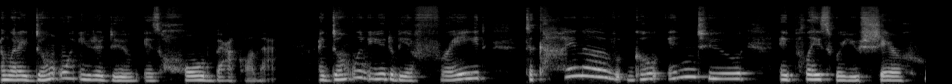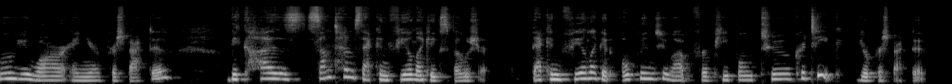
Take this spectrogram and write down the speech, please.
And what I don't want you to do is hold back on that. I don't want you to be afraid to kind of go into a place where you share who you are and your perspective, because sometimes that can feel like exposure. That can feel like it opens you up for people to critique your perspective,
